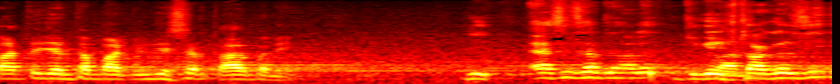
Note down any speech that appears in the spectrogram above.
ਭਾਰਤੀ ਜਨਤਾ ਪਾਰਟੀ ਦੀ ਸਰਕਾਰ ਬਣੇ। ਜੀ ਐਸੀ ਸਾਡੇ ਨਾਲ ਜਗੇਸ਼ ਠਾਕਰ ਜੀ,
